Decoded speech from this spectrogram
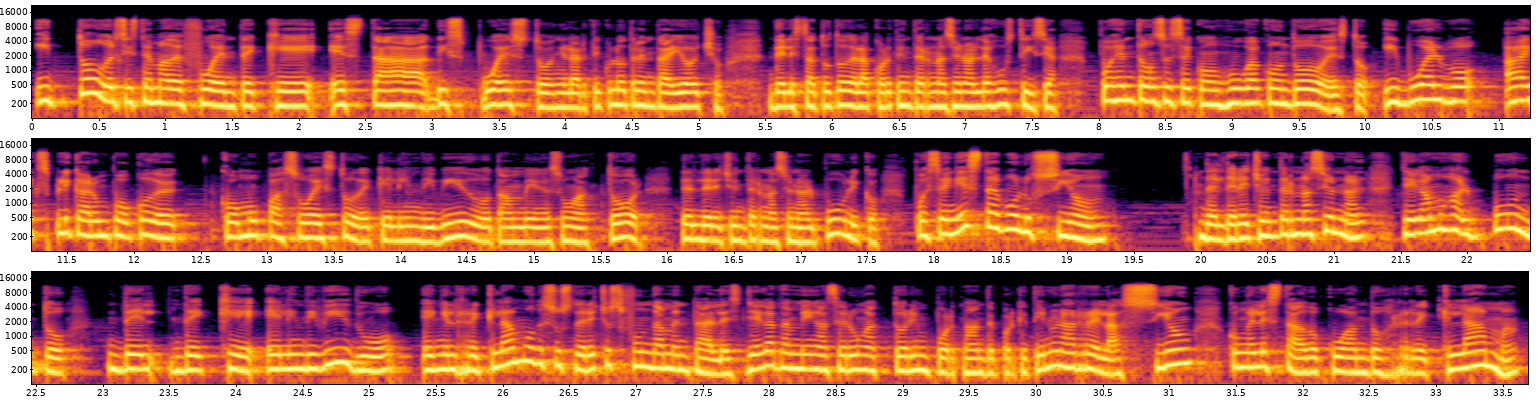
y todo el sistema de fuente que está dispuesto en el artículo 38 del Estatuto de la Corte Internacional de Justicia, pues entonces se conjuga con todo esto. Y vuelvo a explicar un poco de cómo pasó esto de que el individuo también es un actor del derecho internacional público. Pues en esta evolución del derecho internacional, llegamos al punto de, que el individuo en el reclamo de sus derechos fundamentales llega también a ser un actor importante porque tiene una relación con el Estado cuando reclama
